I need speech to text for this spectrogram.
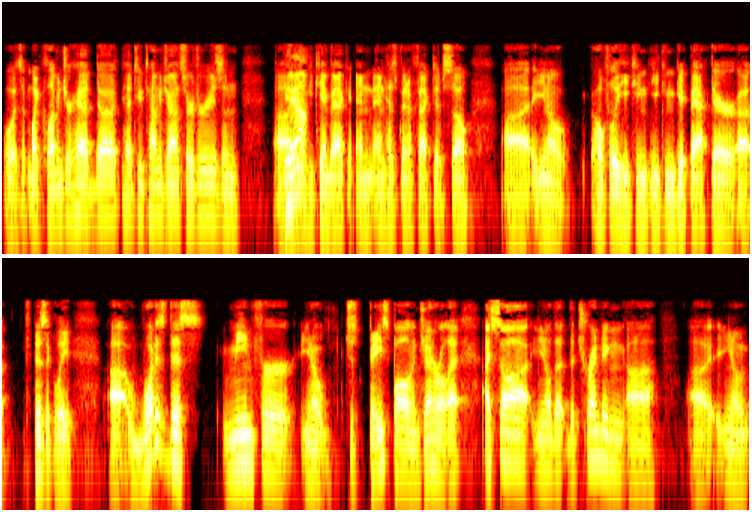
Was it? Mike Clevinger had uh, had two Tommy John surgeries, and uh, yeah. he came back and and has been effective. So uh, you know, hopefully he can he can get back there uh, physically. Uh, what does this mean for you know just baseball in general? I, I saw you know the the trending uh, uh, you know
